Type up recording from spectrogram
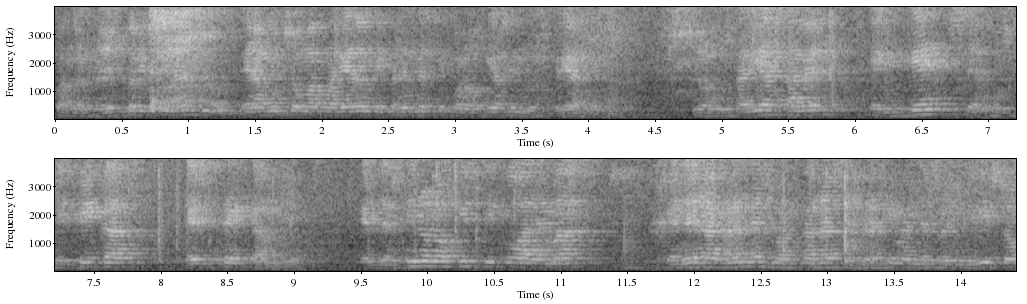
cuando el proyecto original era mucho más variado en diferentes tipologías industriales. Nos gustaría saber en qué se justifica este cambio. El destino logístico, además, genera grandes manzanas en régimen de prohibidizo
